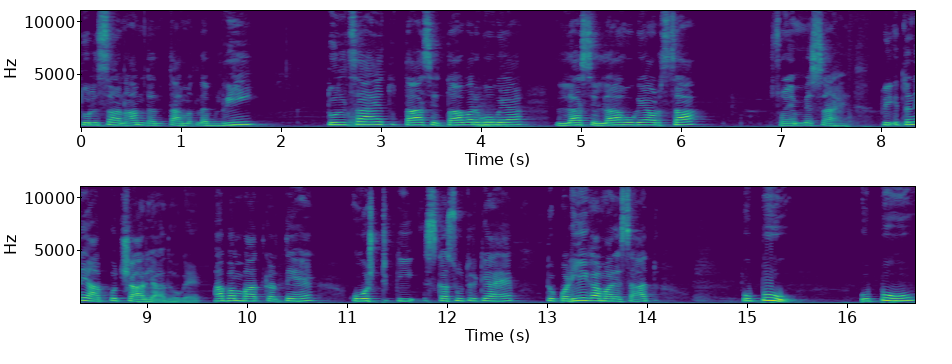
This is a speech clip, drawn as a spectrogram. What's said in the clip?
तुलसा नाम दंता मतलब री तुलसा है तो ता से ता वर्ग हो गया, ला से ला हो गया और सा स्वयं में सा है। तो इतने आपको चार याद हो गए। अब हम बात करते हैं ओष्ट की, इसका सूत्र क्या है? तो पढ़िएगा हमारे साथ उपू उपू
